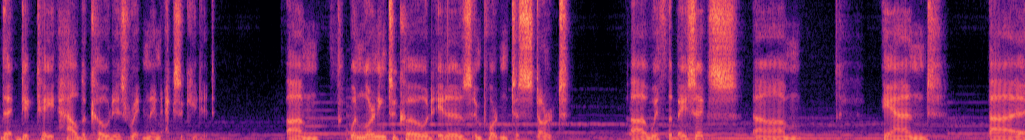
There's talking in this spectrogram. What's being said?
that dictate how the code is written and executed. Um, when learning to code, it is important to start uh, with the basics. Um, and uh,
